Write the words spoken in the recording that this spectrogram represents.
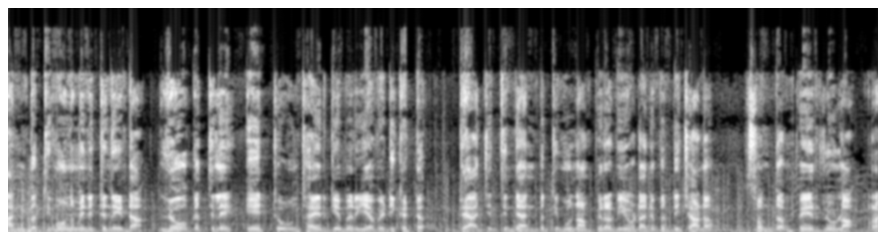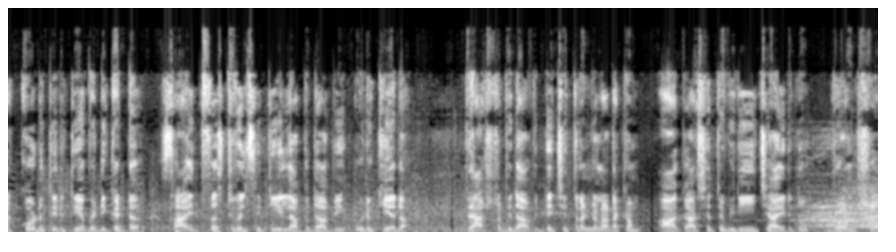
അൻപത്തിമൂന്ന് മിനിറ്റ് നീണ്ട ലോകത്തിലെ ഏറ്റവും ദൈർഘ്യമേറിയ വെടിക്കെട്ട്. രാജ്യത്തിന്റെ അൻപത്തിമൂന്നാം പിറവിയോടനുബന്ധിച്ചാണ് സ്വന്തം പേരിലുള്ള റെക്കോർഡ് തിരുത്തിയ വെടിക്കെട്ട് സായിദ് ഫെസ്റ്റിവൽ സിറ്റിയിൽ അബുദാബി ഒരുക്കിയത്. രാഷ്ട്രപിതാവിന്റെ ചിത്രങ്ങളടക്കം ആകാശത്ത് വിരിയിച്ചായിരുന്നു ഡ്രോൺ ഷോ.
